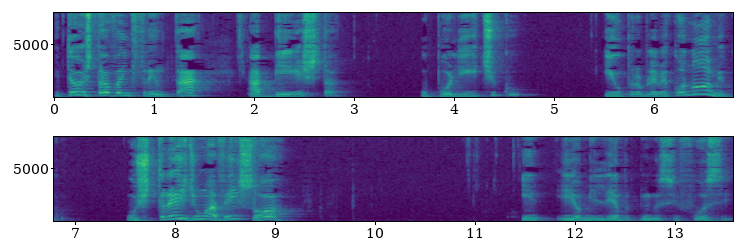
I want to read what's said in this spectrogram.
Então eu estava a enfrentar a besta, o político e o problema econômico. Os três de uma vez só. E, e eu me lembro como se fosse,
